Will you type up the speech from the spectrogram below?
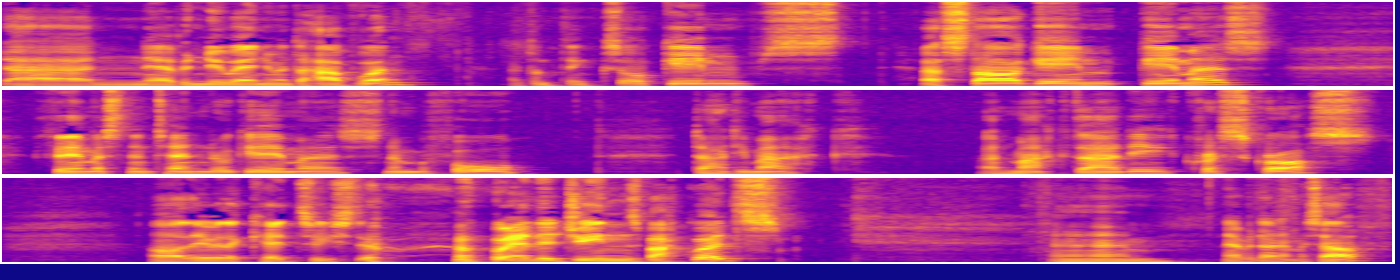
Uh, never knew anyone to have one. I don't think so. Games, uh, Star Game Gamers, famous Nintendo gamers. Number four, Daddy Mac and Mac Daddy, Kris Kross. Oh, they were the kids who used to wear their jeans backwards. Um, never done it myself.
